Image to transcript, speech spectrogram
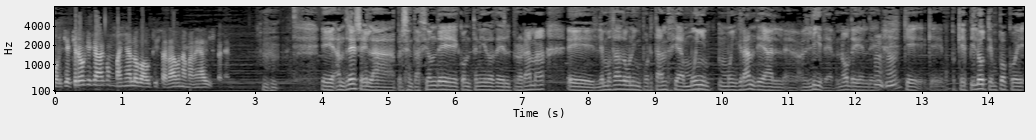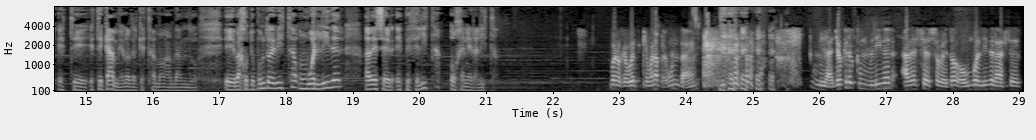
porque creo que cada compañía lo bautizará de una manera diferente. Eh, Andrés, en la presentación de contenido del programa eh, le hemos dado una importancia muy muy grande al, líder, ¿no? De, que, pilote un poco este este cambio, ¿no? Del que estamos hablando. Eh, bajo tu punto de vista, un buen líder ha de ser especialista o generalista. Bueno, qué, buena pregunta, ¿eh? Mira, yo creo que un líder ha de ser sobre todo, o un buen líder ha de ser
